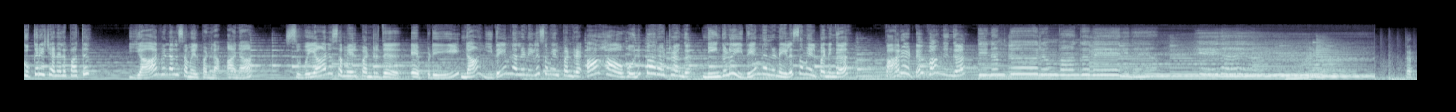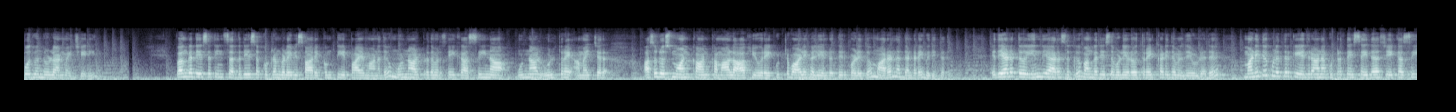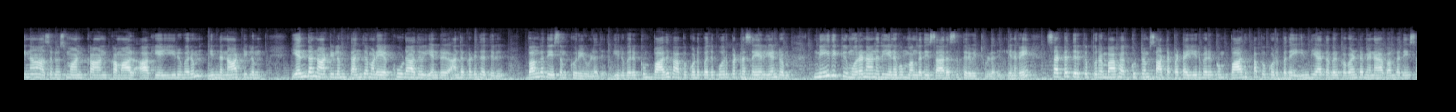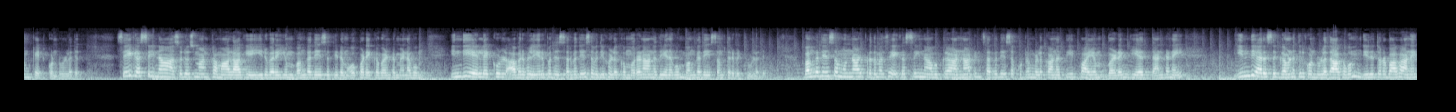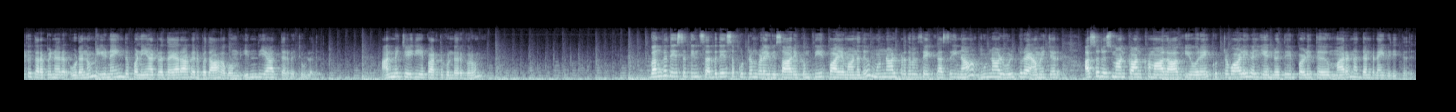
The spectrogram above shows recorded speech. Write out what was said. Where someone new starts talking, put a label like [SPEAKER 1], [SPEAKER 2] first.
[SPEAKER 1] Cookery சேனலை பார்த்து யார் வேணாலும் சமையல் பண்ணலாம். ஆனா சுவையான சமையல் பண்றது எப்படி? நான் இதயம் நல்லெண்ணெயில சமையல் பண்றேன். ஆஹா ஓஹோன்னு பாராட்டுறாங்க. நீங்களும் இதயம் நல்லெண்ணெயில சமையல் பண்ணுங்க. பாராட்ட வாங்குங்க.
[SPEAKER 2] தினம் தோறும் வாங்குவே இதயம் இதயம்.
[SPEAKER 3] தற்போது வந்துள்ள அண்மை செய்தி. வங்கதேசத்தின் சர்வதேச குற்றங்களை விசாரிக்கும் தீர்ப்பாயமானது முன்னாள் பிரதமர் ஷேக் ஹசீனா முன்னாள் உள்துறை அமைச்சர் அசடுஸ்மான் கான் கமால் ஆகியோரை குற்றவாளிகள் என்று தீர்ப்பளித்து மரண தண்டனை விதித்தது. இதையடுத்து இந்திய அரசுக்கு வங்கதேச வெளியுறவுத்துறை கடிதம் எழுதியுள்ளது. மனித குலத்திற்கு எதிரான குற்றத்தை செய்த ஷேக் ஹசீனா அசடுஸ்மான் கான் கமால் ஆகிய இருவரும் இந்த நாட்டிலும் எந்த நாட்டிலும் தஞ்சமடையக்கூடாது என்று அந்த கடிதத்தில் வங்கதேசம் கூறியுள்ளது. இருவருக்கும் பாதுகாப்பு கொடுப்பது பொறுப்பற்ற செயல் என்றும் நீதிக்கு முரணானது எனவும் வங்கதேச அரசு தெரிவித்துள்ளது. எனவே சட்டத்திற்கு புறம்பாக குற்றம் சாட்டப்பட்ட இருவருக்கும் பாதுகாப்பு கொடுப்பதை இந்தியா தவிர்க்க வேண்டும் என வங்கதேசம் கேட்டுக்கொண்டுள்ளது. ஷேக் ஹசீனா அசருஸ்மான் கமால் ஆகிய இருவரையும் வங்கதேசத்திடம் ஒப்படைக்க வேண்டும் எனவும் இந்திய எல்லைக்குள் அவர்கள் இருப்பது சர்வதேச விதிகளுக்கு முரணானது எனவும் வங்கதேசம் தெரிவித்துள்ளது. வங்கதேச முன்னாள் பிரதமர் ஷேக் ஹசீனாவுக்கு அந்நாட்டின் சர்வதேச குற்றங்களுக்கான தீர்ப்பாயம் வழங்கிய தண்டனை இந்திய அரசு கவனத்தில் கொண்டுள்ளதாகவும் இது தொடர்பாக அனைத்து தரப்பினர் உடனும் இணைந்து பணியாற்ற தயாராக இருப்பதாகவும் இந்தியா தெரிவித்துள்ளது. அண்மை செய்தியை பார்த்து கொண்டிருக்கிறோம். வங்கதேசத்தின் சர்வதேச குற்றங்களை விசாரிக்கும் தீர்ப்பாயமானது முன்னாள் பிரதமர் ஷேக் ஹசீனா முன்னாள் உள்துறை அமைச்சர் அசர் உஸ்மான் கான் கமால் ஆகியோரை குற்றவாளிகள் என்று தீர்ப்பளித்து மரண தண்டனை விதித்தது.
